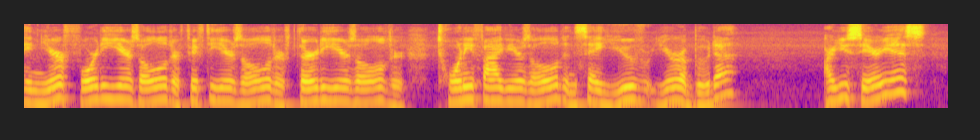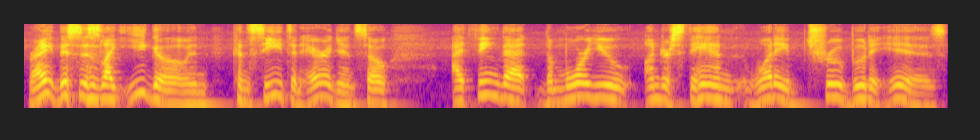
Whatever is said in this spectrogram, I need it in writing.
and you're 40 years old or 50 years old or 30 years old or 25 years old and say you you're a Buddha? Are you serious? Right? This is like ego and conceit and arrogance. So I think that the more you understand what a true Buddha is,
